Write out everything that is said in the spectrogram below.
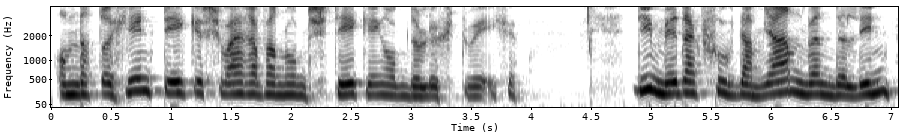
omdat er geen tekens waren van ontsteking op de luchtwegen. Die middag vroeg Damiaan Wendelin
